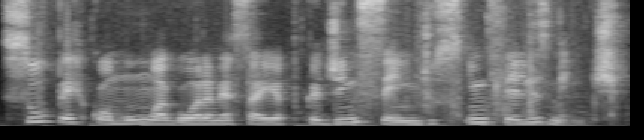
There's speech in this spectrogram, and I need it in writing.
super comum agora nessa época de incêndios, infelizmente.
